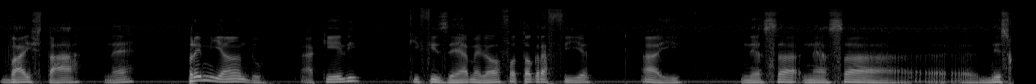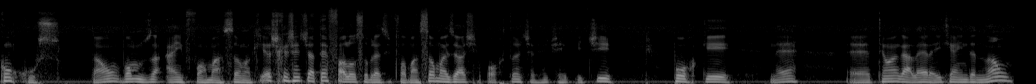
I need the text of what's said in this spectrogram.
vai estar, né, premiando aquele que fizer a melhor fotografia aí nessa nessa nesse concurso. Então vamos à informação aqui. Acho que a gente até falou sobre essa informação, mas eu acho importante a gente repetir, porque né, é, tem uma galera aí que ainda não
